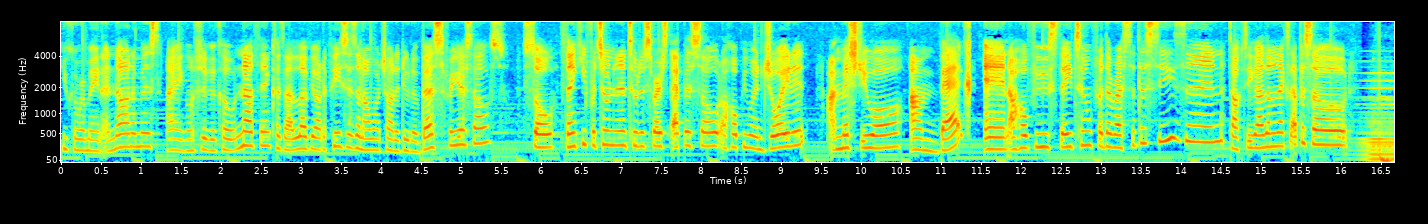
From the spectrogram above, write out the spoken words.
You can remain anonymous. I ain't gonna sugarcoat nothing because I love y'all to pieces and I want y'all to do the best for yourselves. So, thank you for tuning into this first episode. I hope you enjoyed it. I missed you all. I'm back, and I hope you stay tuned for the rest of the season. Talk to you guys on the next episode.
